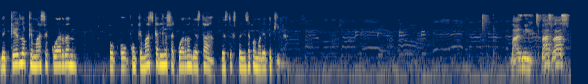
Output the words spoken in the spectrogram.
¿De qué es lo que más se acuerdan o, o con qué más cariño se acuerdan de esta, de esta experiencia con María Tequila? Vas, Nix, vas, vas.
